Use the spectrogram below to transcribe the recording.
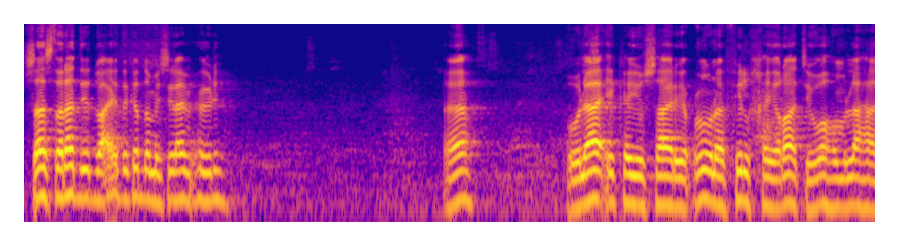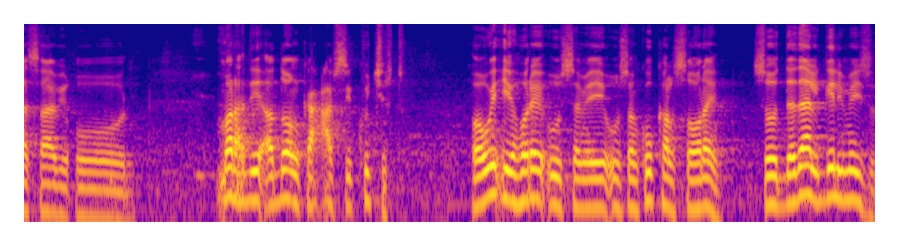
ساستردد بعيد كده من سلام حولي. ها؟ أولئك يسارعون في الخيرات وهم لها سابقون. Mar haddii addoonka cabsi ku jirto oo wixii hore uu sameeyey uusan ku kalsoonayn soo dadaal geli mayso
